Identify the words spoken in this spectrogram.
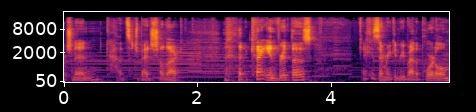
Unfortunate. God, that's such a bad shell dock. can I invert those? I guess Emry can rebuy the portal.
